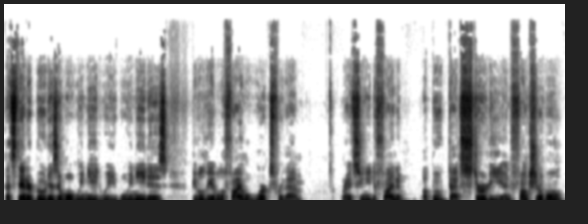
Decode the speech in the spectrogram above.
that standard boot isn't what we need. We what we need is people to be able to find what works for them, right? So you need to find a, a boot that's sturdy and functional,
